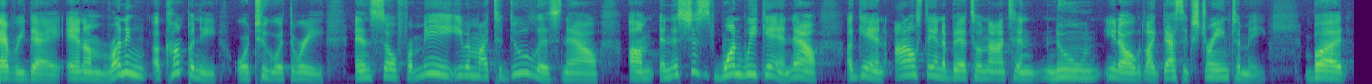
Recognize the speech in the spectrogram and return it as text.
every day. And I'm running a company or two or three. And so for me, even my to do list now, um, and it's just one weekend. Now, again, I don't stay in the bed till 9, 10, noon, you know, like that's extreme to me. But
